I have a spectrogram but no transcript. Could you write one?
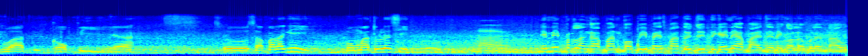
buat kopi ya. Terus apa lagi? Bung Matule sih. Nah, ini perlengkapan kopi Vespa 73 ini apa aja nih kalau boleh tahu?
